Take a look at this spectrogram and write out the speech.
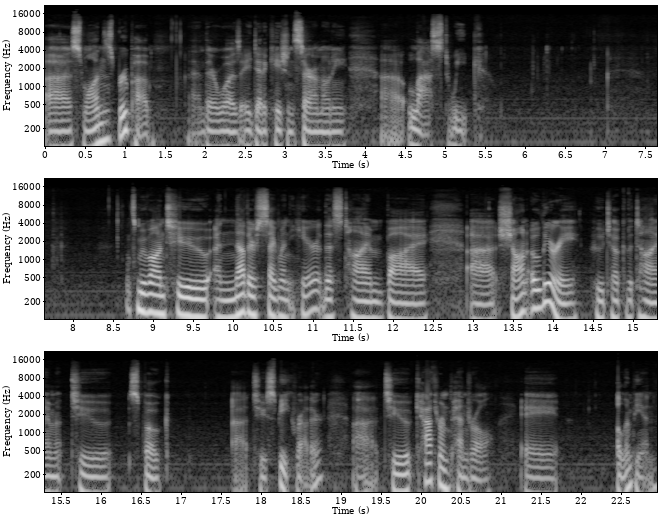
uh, Swan's Brew Pub. And there was a dedication ceremony uh, last week. Let's move on to another segment here, this time by uh, Sean O'Leary, who took the time to spoke uh, to speak rather uh, to Catharine Pendrel, a Olympian.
